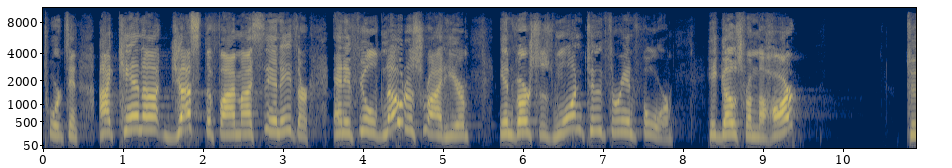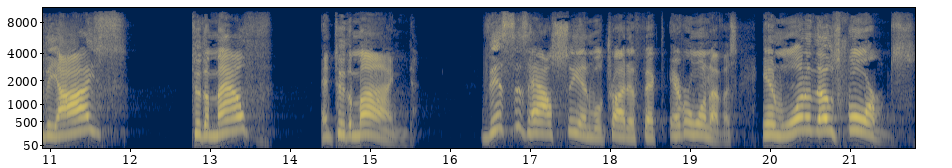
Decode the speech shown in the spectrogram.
towards sin. I cannot justify my sin either. And if you'll notice right here in verses 1, 2, 3, and 4, he goes from the heart to the eyes to the mouth and to the mind. This is how sin will try to affect every one of us in one of those forms.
